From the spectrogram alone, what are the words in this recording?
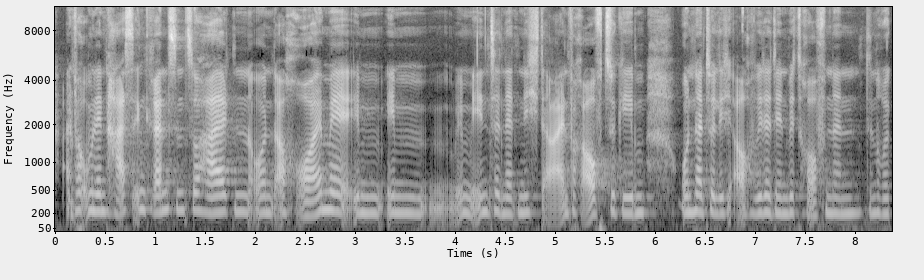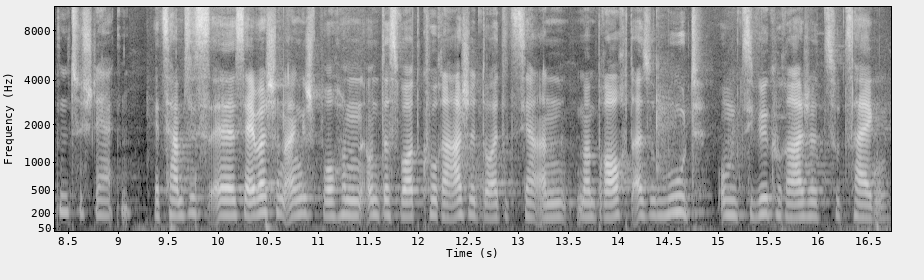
einfach um den Hass in Grenzen zu halten und auch Räume im, im, im Internet nicht einfach aufzugeben und natürlich auch wieder den Betroffenen den Rücken zu stärken. Jetzt haben Sie es äh, selber schon angesprochen und das Wort Courage deutet es ja an. Man braucht also Mut, um Zivilcourage zu zeigen.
